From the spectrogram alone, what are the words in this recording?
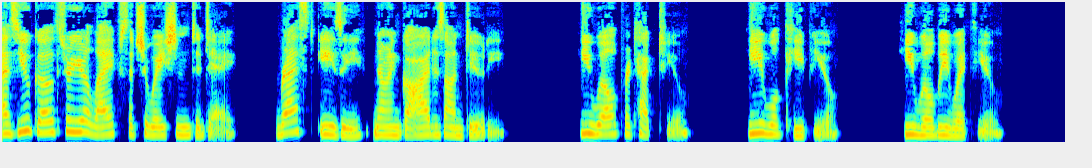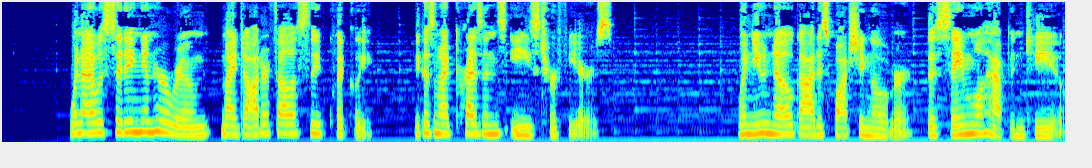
As you go through your life situation today, rest easy knowing God is on duty. He will protect you. He will keep you. He will be with you. When I was sitting in her room, my daughter fell asleep quickly because my presence eased her fears. When you know God is watching over, the same will happen to you.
